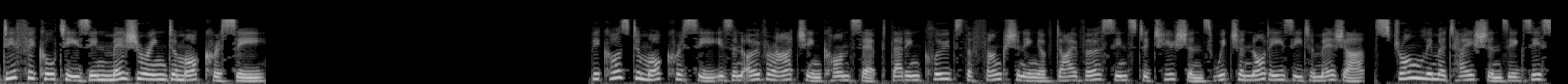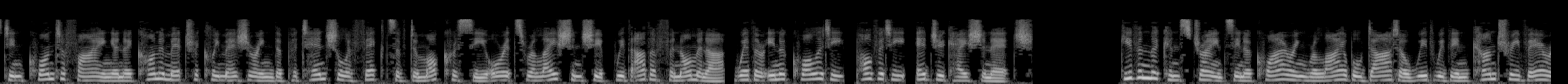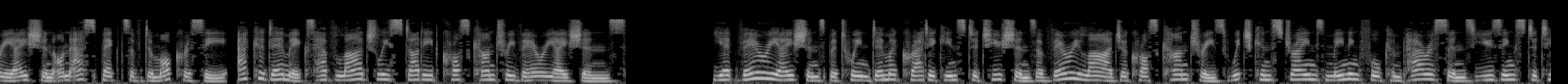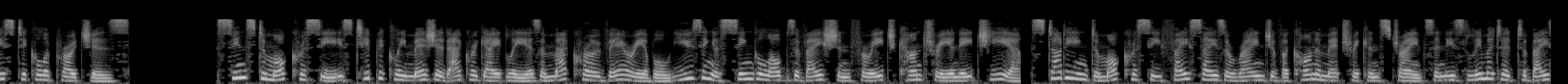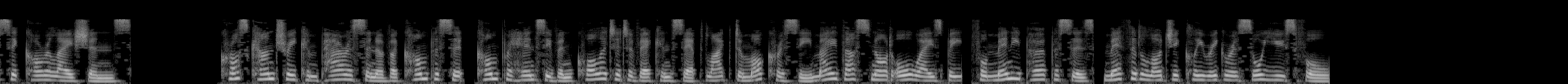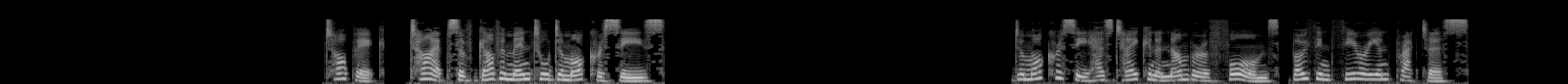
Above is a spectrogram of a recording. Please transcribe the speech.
Difficulties in measuring democracy Because democracy is an overarching concept that includes the functioning of diverse institutions which are not easy to measure, strong limitations exist in quantifying and econometrically measuring the potential effects of democracy or its relationship with other phenomena, whether inequality, poverty, education etc. Given the constraints in acquiring reliable data with within-country variation on aspects of democracy, academics have largely studied cross-country variations. Yet variations between democratic institutions are very large across countries which constrains meaningful comparisons using statistical approaches. Since democracy is typically measured aggregately as a macro variable using a single observation for each country and each year, studying democracy faces a range of econometric constraints and is limited to basic correlations. Cross-country comparison of a composite, comprehensive and qualitative concept like democracy may thus not always be, for many purposes, methodologically rigorous or useful. Topic: Types of governmental democracies. Democracy has taken a number of forms, both in theory and practice.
